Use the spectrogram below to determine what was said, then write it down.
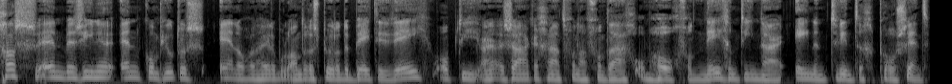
Gas en benzine en computers en nog een heleboel andere spullen. De BTW op die zaken gaat vanaf vandaag omhoog van 19 naar 21 procent.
